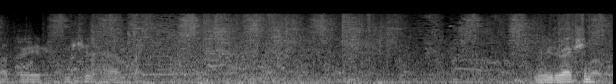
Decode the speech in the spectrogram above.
Upgrade. You should have like redirection.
